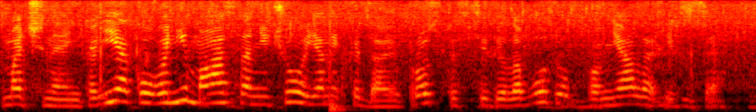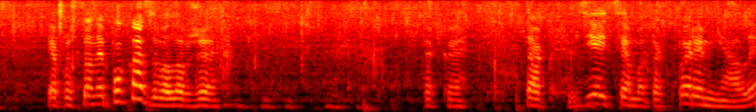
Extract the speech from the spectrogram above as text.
смачненька. Ніякого ні масла, нічого я не кидаю. Просто зцідила воду, помняла і все. Я просто не показувала вже таке. Так, з яйцем так перемняли.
